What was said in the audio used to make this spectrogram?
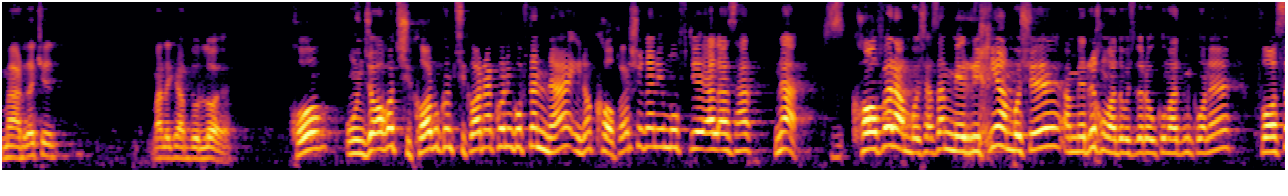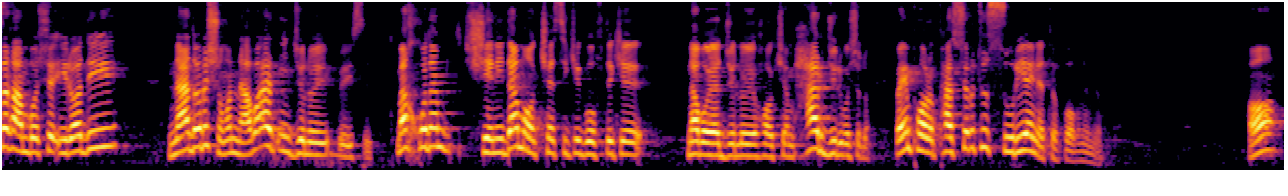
مرده که ملک عبدالله خب اونجا آقا چیکار بکنیم چیکار نکنیم گفتن نه اینا کافر شدن این مفتی الازهر نه کافر هم باشه اصلا مریخی هم باشه. هم مریخ اومده باشه داره حکومت می‌کنه. فاسق هم باشه ایرادی نداره. شما نباید این جلوی بیستید. من خودم شنیدم ها کسی که گفته که نباید جلوی حاکم هر جوری باشه. و این پارو پس چرا تو سوریه این اتفاق نمیفته؟ ها؟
